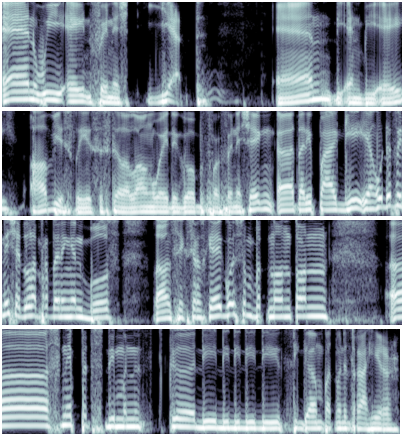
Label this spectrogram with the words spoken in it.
And we ain't finished yet. And the NBA obviously is still a long way to go before finishing. Uh, tadi pagi yang udah finish adalah pertandingan Bulls lawan Sixers. Kayak gue sempet nonton uh, snippets di menit ke di di di di, 3 4 menit terakhir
